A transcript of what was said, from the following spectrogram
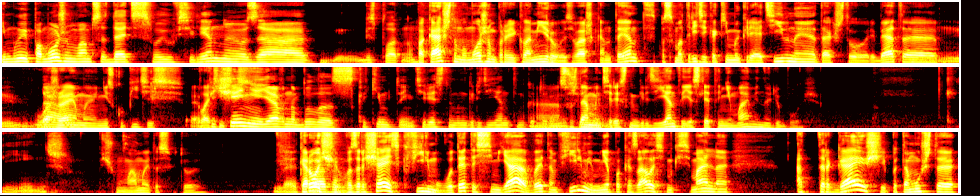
и мы поможем вам создать свою вселенную за бесплатно. Пока что мы можем прорекламировать ваш контент. Посмотрите, какие мы креативные. Так что, ребята, М, да. уважаемые, не скупитесь, Э, платите. Печенье явно было с каким-то интересным ингредиентом, который... А, Осуждаем интересные ингредиенты, если это не мамина любовь. Кринж. Почему мама это святое? Да, это Короче, база. возвращаясь к фильму, вот эта семья в этом фильме мне показалась максимально отторгающей, потому что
